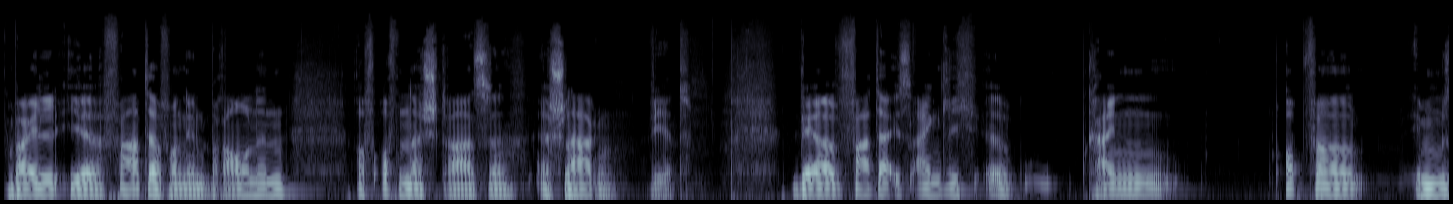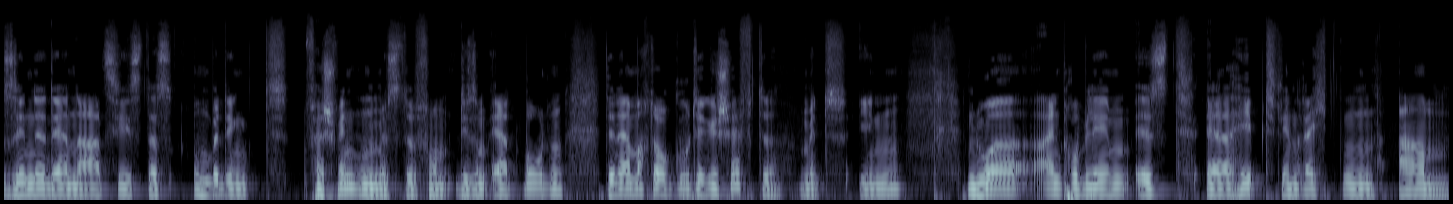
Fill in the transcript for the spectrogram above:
weil ihr Vater von den Braunen auf offener Straße erschlagen wird. Der Vater ist eigentlich äh, kein Opfer im Sinne der Nazis, das unbedingt verschwinden müsste von diesem Erdboden, denn er macht auch gute Geschäfte mit ihnen. Nur ein Problem ist, er hebt den rechten Arm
